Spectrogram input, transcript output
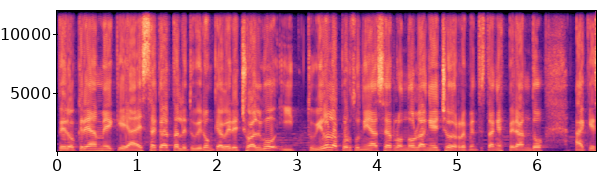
Pero créanme que a esta carta le tuvieron que haber hecho algo. Y tuvieron la oportunidad hacerlo, no lo han hecho, de repente están esperando a que,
